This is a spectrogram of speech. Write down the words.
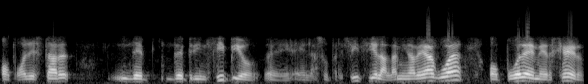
o puede estar de, de principio eh, en la superficie, la lámina de agua, o puede emerger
